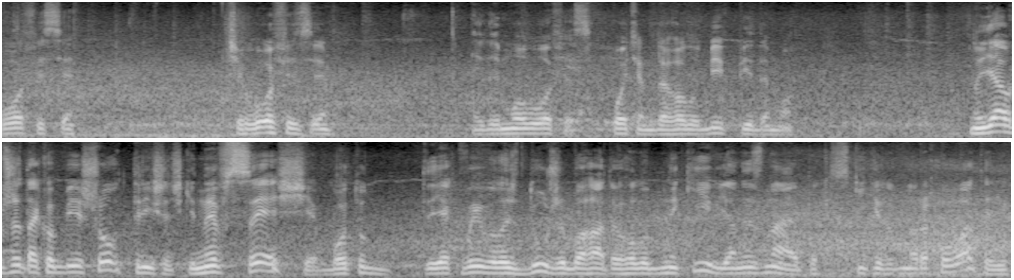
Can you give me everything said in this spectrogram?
в офісі. Чи в офісі. Йдемо в офіс, потім до голубів підемо. Ну я вже так обійшов трішечки, не все ще, бо тут, як виявилось, дуже багато голубників. Я не знаю, поки скільки тут нарахувати їх,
